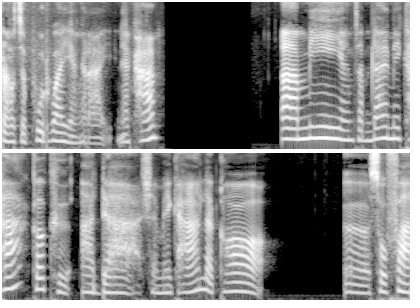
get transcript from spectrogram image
เราจะพูดว่าอย่างไรนะคะอามียังจำได้ไหมคะ ก็คืออาดาใช่ไหมคะ แล้วก็โซฟา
